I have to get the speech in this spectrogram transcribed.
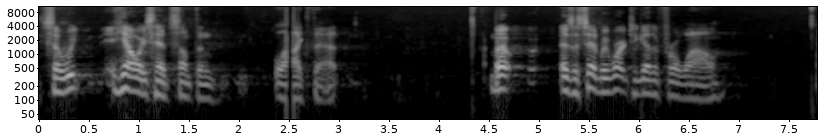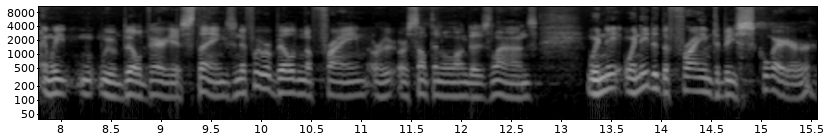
So we, he always had something like that. But as I said, we worked together for a while and we, we would build various things. And if we were building a frame or, or something along those lines, we, need, we needed the frame to be square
